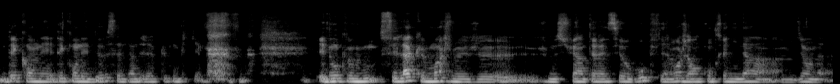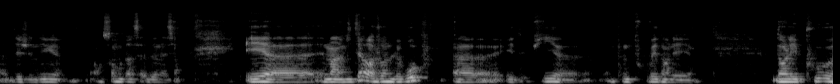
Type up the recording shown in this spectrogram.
Dès qu'on est, est deux, ça devient déjà plus compliqué. et donc, euh, c'est là que moi, je me, suis intéressé au groupe. Finalement, j'ai rencontré Nina un midi, on a déjeuné ensemble grâce à la donation. Et euh, elle m'a invité à rejoindre le groupe. Euh, et depuis, on peut me trouver dans les, dans les poux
